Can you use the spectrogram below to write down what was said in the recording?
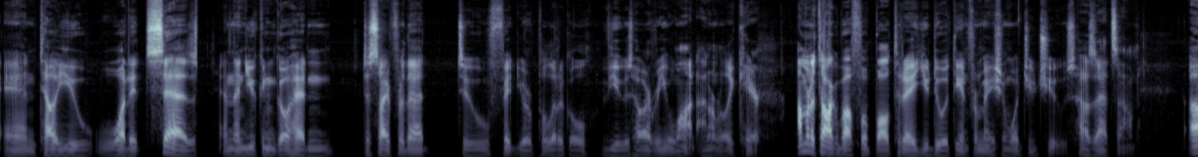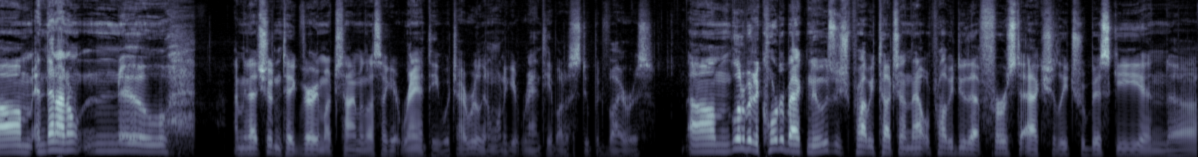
and tell you what it says, and then you can go ahead and decipher that to fit your political views however you want. I don't really care. I'm going to talk about football today. You do with the information what you choose. How's that sound? Um, and then I don't know. I mean, that shouldn't take very much time unless I get ranty, which I really don't want to get ranty about a stupid virus. Um, a little bit of quarterback news. We should probably touch on that. We'll probably do that first, actually. Trubisky and uh,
